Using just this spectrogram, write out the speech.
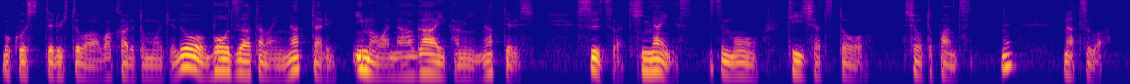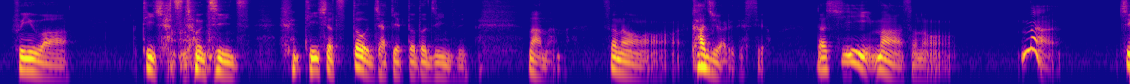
僕を知ってる人は分かると思うけど坊主頭になったり今は長い髪になってるしスーツは着ないです。いつも T シャツとショートパンツね。夏は。冬は T シャツと ジーンズ。T シャツとジャケットとジーンズまあまあまあ。そのカジュアルですよ。だしまあそのまあ違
